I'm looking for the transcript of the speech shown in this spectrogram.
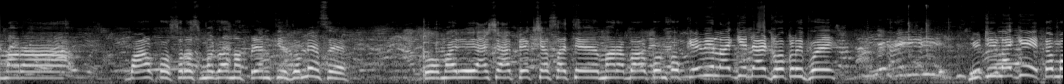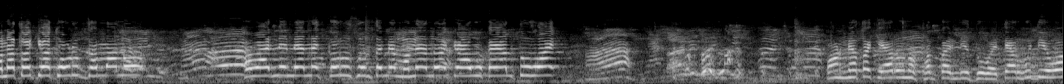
મારા બાળકો સરસ મજાના પ્રેમથી જમે છે. તો મારી આશા, અપેક્ષા સાથે મારા બાળકોને તો કેવી લાગી દાળ ઢોકળી ભાઈ? મીઠી લાગી? તો મને તો કયો થોડુંક જમવાનું? સવારની મહેનત કરું છું તમે મને ન કહો, આવું કઈ હાલતું હોય? પણ મેં તો કેરોનું ઠપકારી લીધું હોય. ત્યાર સુધી હો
